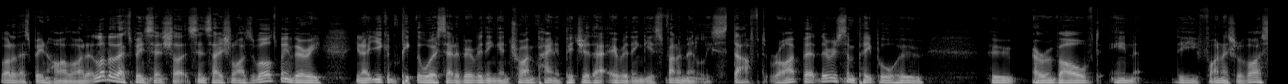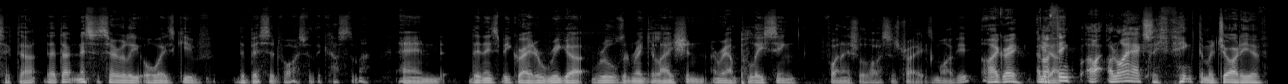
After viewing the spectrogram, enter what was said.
a lot of that's been highlighted. A lot of that's been sensationalized as well. It's been very, you know, you can pick the worst out of everything and try and paint a picture that everything is fundamentally stuffed, right? But there is some people who who are involved in the financial advice sector that don't necessarily always give the best advice for the customer. And there needs to be greater rigor, rules, and regulation around policing financial advice in Australia, is my view. I agree, and You I think, I- and I actually think the majority of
